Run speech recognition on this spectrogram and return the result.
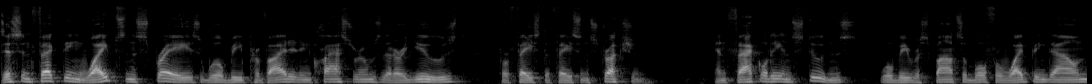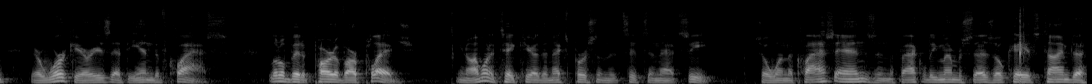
Disinfecting wipes and sprays will be provided in classrooms that are used for face-to-face -face instruction, and faculty and students will be responsible for wiping down their work areas at the end of class. A little bit of part of our pledge. You know, I want to take care of the next person that sits in that seat. So when the class ends and the faculty member says, okay, it's time to,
